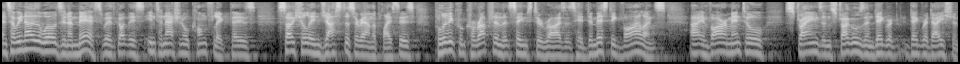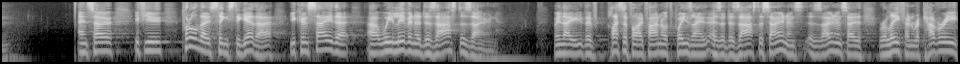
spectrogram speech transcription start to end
And so we know the world's in a mess. We've got this international conflict. There's social injustice around the place. There's political corruption that seems to rise its head, domestic violence, uh, environmental strains and struggles and degra- degradation. And so, if you put all those things together, you can say that uh, we live in a disaster zone. I mean, they, they've classified far north Queensland as a disaster zone and, zone, and so relief and recovery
